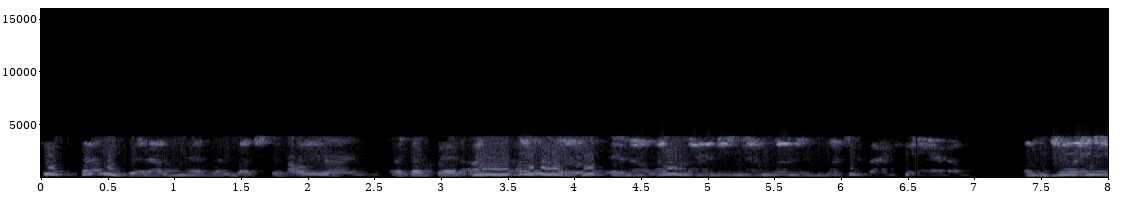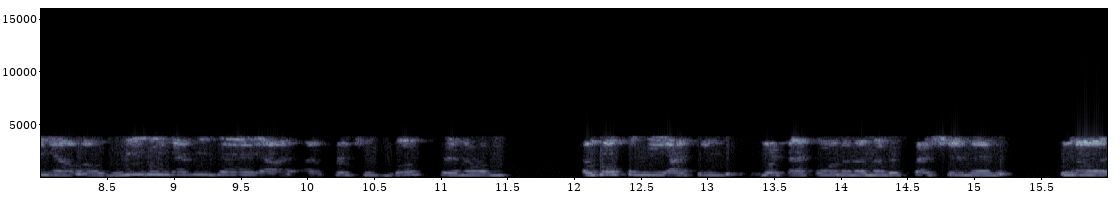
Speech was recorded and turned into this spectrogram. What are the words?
that was it. I don't have that much to say. Okay. Like I said, I'm, I'm new, you know, I'm learning. I'm learning as much as I can. I'm, I'm joining. I'm, I'm reading every day. I, I purchase books, and um, and hopefully I can get back on in another session and you know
